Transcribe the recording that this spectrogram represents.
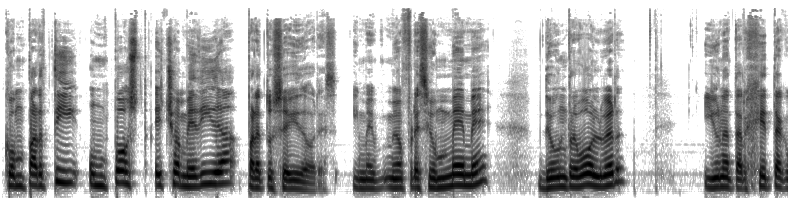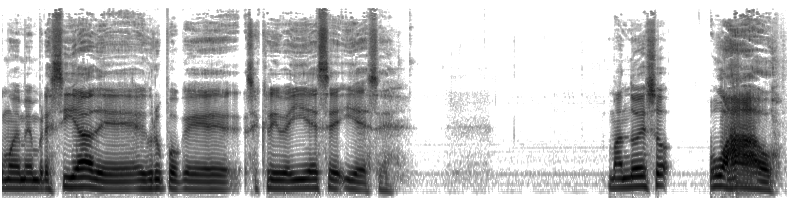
compartí un post hecho a medida para tus seguidores y me, ofrece un meme de un revólver y una tarjeta como de membresía del grupo que se escribe ISIS. Mando eso, ¡wow!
